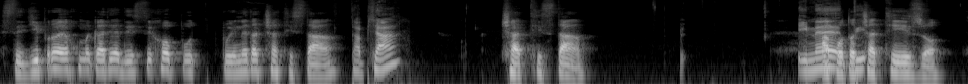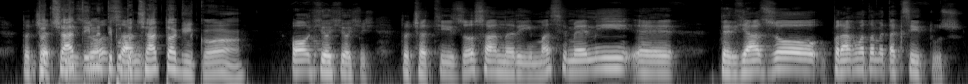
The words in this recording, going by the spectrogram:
Στην Κύπρο έχουμε κάτι αντίστοιχο που, που είναι τα τσατιστά. τα πια Τσατιστά. είναι... από το τι- τσατίζω. Το, το chat τσατίζω είναι τύπου σαν- το chat το αγγλικό. Όχι, όχι, όχι. όχι. Το τσατίζω σαν ρήμα σημαίνει ε, ταιριάζω πράγματα μεταξύ τους.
